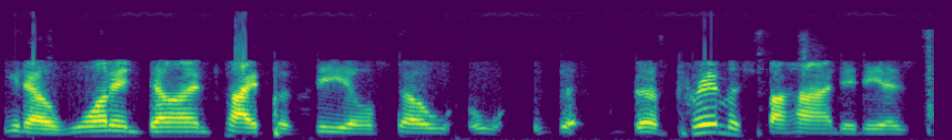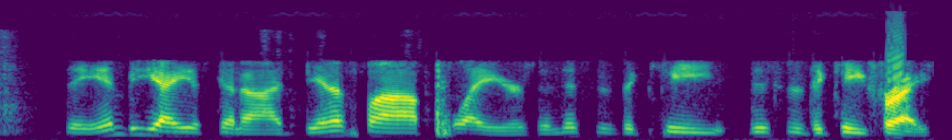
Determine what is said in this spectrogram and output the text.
you know, one and done type of deal. So the the premise behind it is the NBA is going to identify players, and this is the key. This is the key phrase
